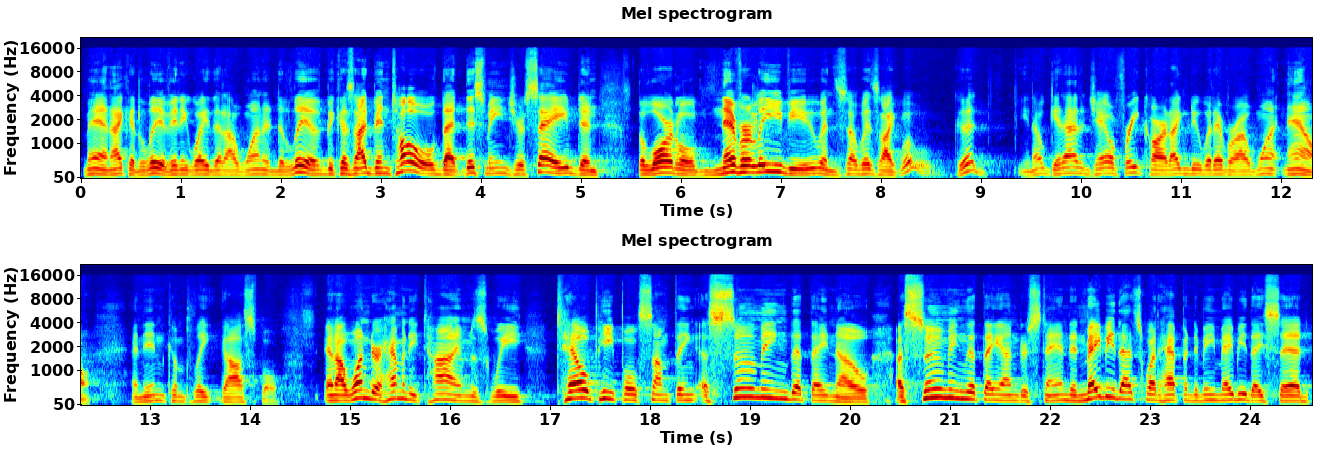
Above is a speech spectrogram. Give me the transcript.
man, I could live any way that I wanted to live because I'd been told that this means you're saved and the Lord will never leave you. And so it's like, whoa, good. You know, get out of jail free card. I can do whatever I want now. An incomplete gospel. And I wonder how many times we tell people something assuming that they know, assuming that they understand. And maybe that's what happened to me. Maybe they said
